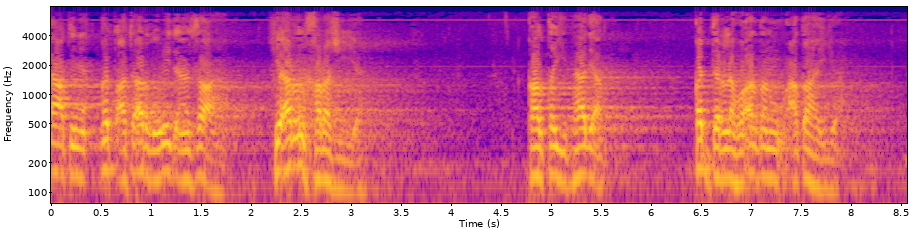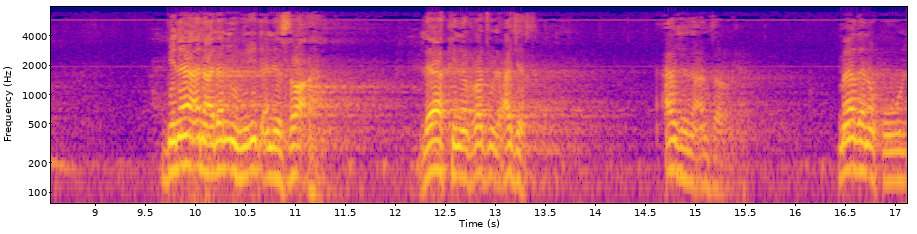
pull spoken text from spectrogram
أعطني قطعة أرض أريد أن أزرعها. في أرض خراجية. قال طيب هذه أرض. قدر له أرضا وأعطاها إياه بناء على أنه يريد أن يزرعها. لكن الرجل عجز. عجز عن زرعها ماذا نقول؟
